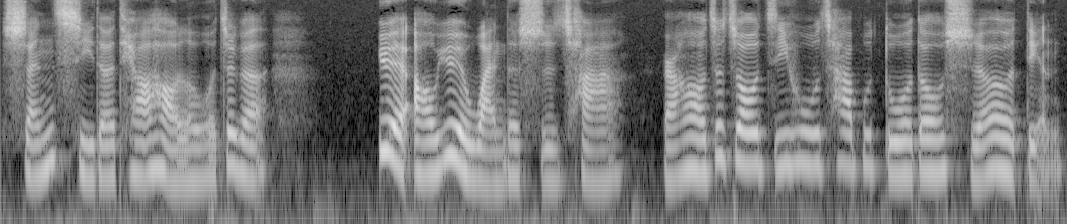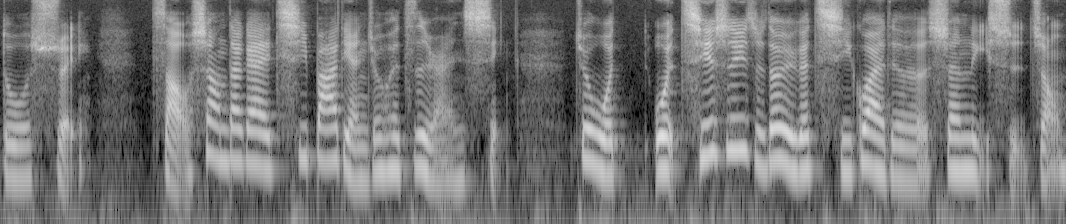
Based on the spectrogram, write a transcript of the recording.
神奇的调好了我这个越熬越晚的时差，然后这周几乎差不多都十二点多睡，早上大概七八点就会自然醒。就我我其实一直都有一个奇怪的生理时钟，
